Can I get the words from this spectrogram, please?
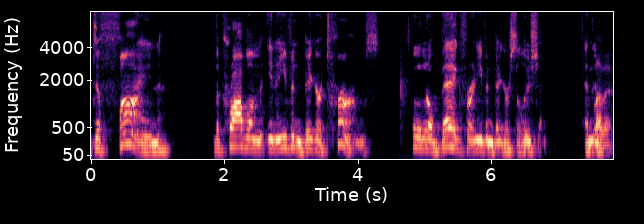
define the problem in even bigger terms so that it'll beg for an even bigger solution? and love it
